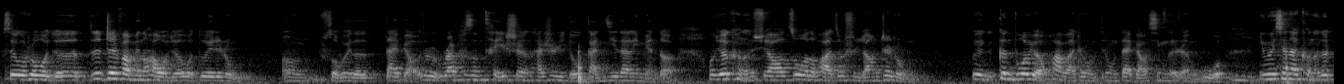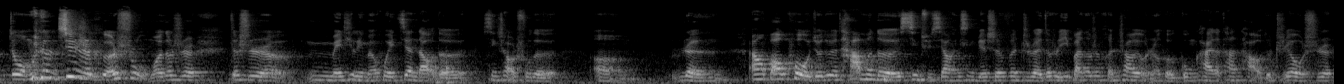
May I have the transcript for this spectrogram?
所以我说，我觉得这这方面的话，我觉得我对这种嗯所谓的代表就是 representation 还是有感激在里面的。我觉得可能需要做的话，就是让这种会更多元化吧，这种这种代表性的人物，因为现在可能就就我们屈指可数嘛，就是就是媒体里面会见到的性少数的。嗯，人，然后包括我觉得对他们的性取向、性别身份之类，就是一般都是很少有任何公开的探讨，就只有是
